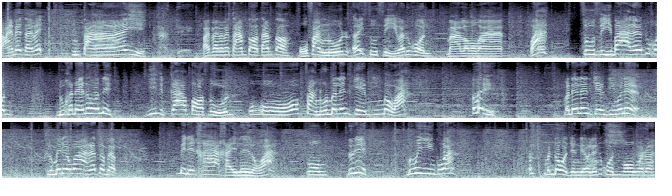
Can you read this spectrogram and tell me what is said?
ตายไหมตายไหมตาย ไปไปไปตามต่อตามต่อโอ้ฝั่งนู้นเอ้ยสูสีวะทุกคนมาเรามาวะสูสีบ้าแล้วทุกคนดูคะแนนทุกคนดิ29 ต่อศูนย์โอ้โห ฝั่งนู้นมาเล่นเกมจริงเปล่าวะ เอ้ย มันได้เล่นเกมจริงวะเนี่ย คือไม่ได้ว่านะแต่แบบไม่ได้ฆ่าใครเลยเหรอวะ งง ดูดิ มึงไม่ยิงกูวะ มันโดดอย่างเดียวเลยทุกคน งงมันวะ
